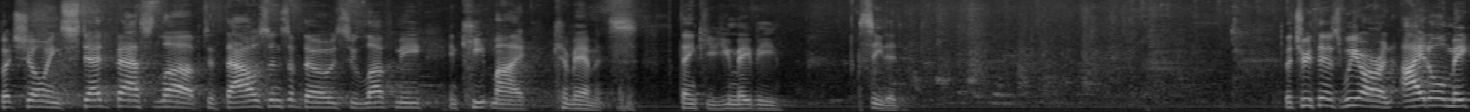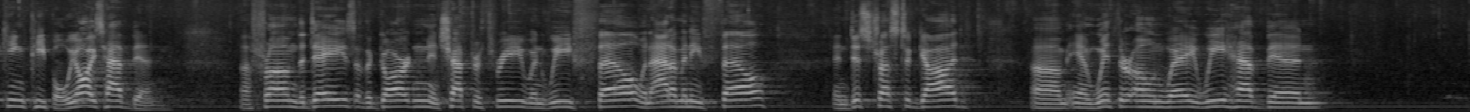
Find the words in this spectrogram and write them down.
but showing steadfast love to thousands of those who love me and keep my commandments. Thank you. You may be seated. The truth is, we are an idol making people. We always have been. uh, from the days of the garden in chapter 3 when we fell, when Adam and Eve fell and distrusted God um, and went their own way. We have been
